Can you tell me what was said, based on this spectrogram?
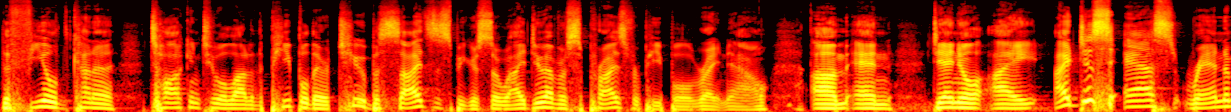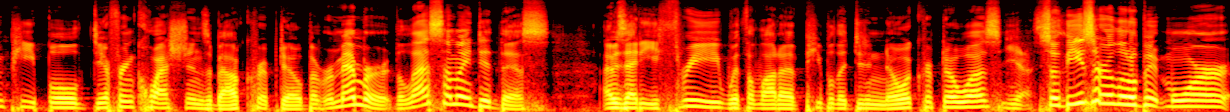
the field, kind of talking to a lot of the people there too, besides the speakers. So I do have a surprise for people right now. Um, and Daniel, I I just asked random people different questions about crypto. But remember, the last time I did this. I was at E3 with a lot of people that didn't know what crypto was. Yes. So these are a little bit more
